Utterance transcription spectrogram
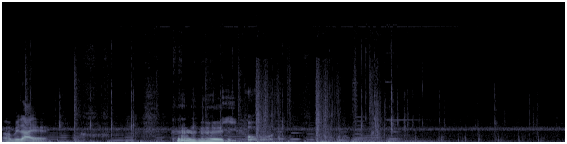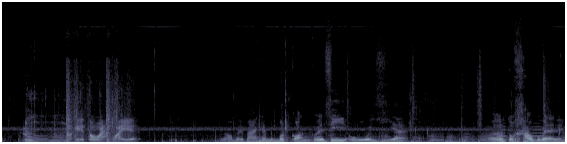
เอาไม่ได้เหรอรีบโพดอืมโอเคโตอย่างไวอะเอาใบไม้ให้มันหมดก่อนก็ได้สิ โอ้ยเฮียเออตัวขาวกูไปไหนเนี่ย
